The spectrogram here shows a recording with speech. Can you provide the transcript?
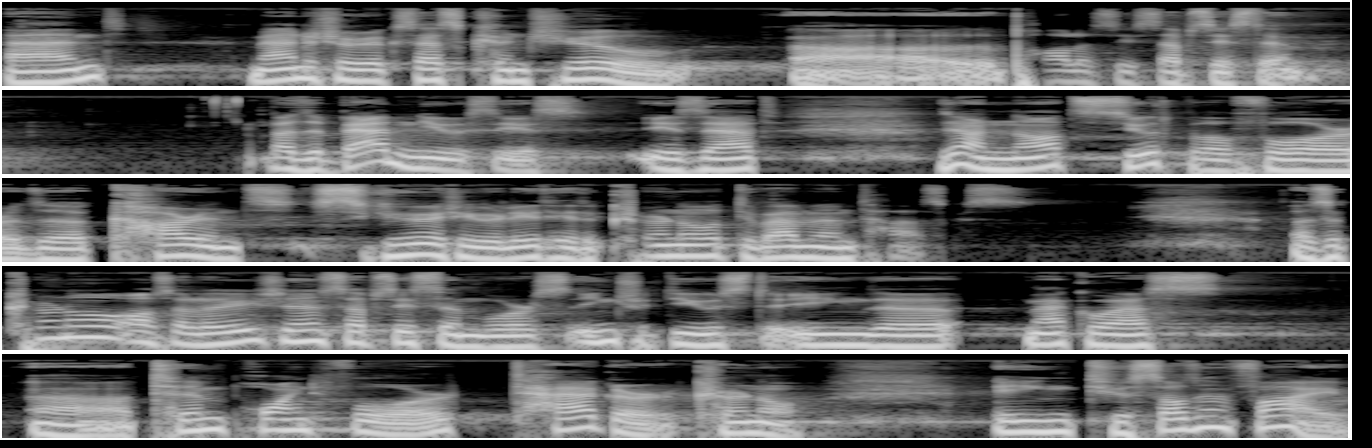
and mandatory access control uh, policy subsystem. But the bad news is, is that they are not suitable for the current security-related kernel development tasks. As the kernel authorization subsystem was introduced in the macOS uh, 10.4 Tiger kernel in 2005.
